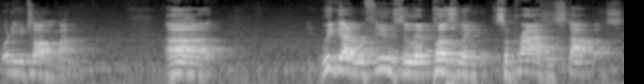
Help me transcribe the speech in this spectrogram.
What are you talking about? Uh, we've got to refuse to let puzzling surprises stop us.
